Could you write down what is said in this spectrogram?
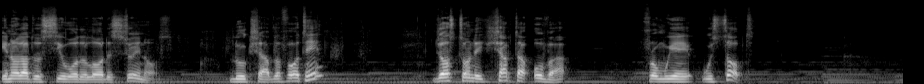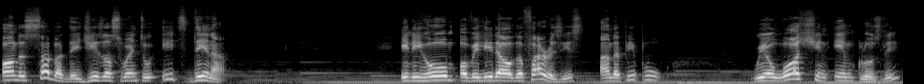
in order to see what the Lord is showing us. Luke chapter 14. Just turn the chapter over from where we stopped. On the Sabbath day, Jesus went to eat dinner in the home of a leader of the Pharisees, and the people were watching him closely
